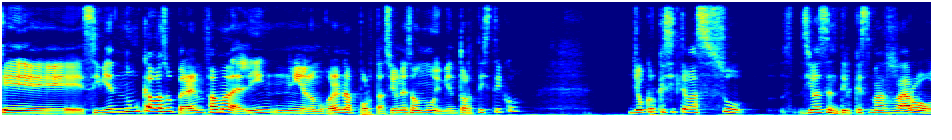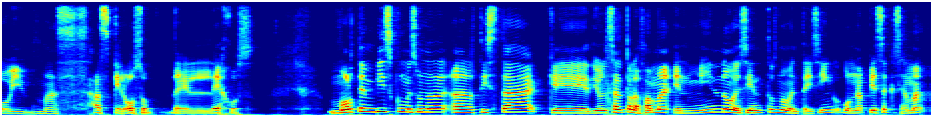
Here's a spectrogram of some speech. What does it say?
Que si bien nunca va a superar en fama de Ali, ni a lo mejor en aportaciones a un movimiento artístico, yo creo que sí te vas su, sí vas a sentir que es más raro y más asqueroso de lejos. Morten Biscum es un ar- artista que dio el salto a la fama en 1995 con una pieza que se llama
